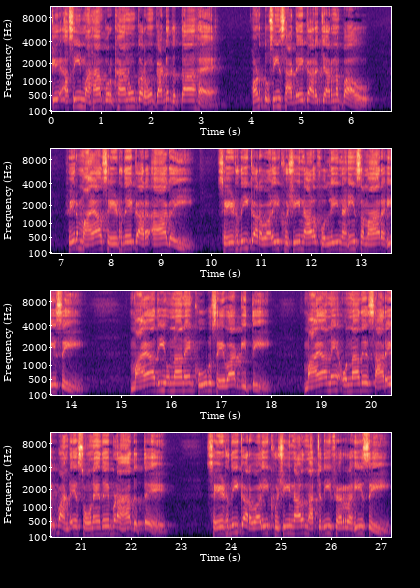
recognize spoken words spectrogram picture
ਕਿ ਅਸੀਂ ਮਹਾਪੁਰਖਾਂ ਨੂੰ ਘਰੋਂ ਕੱਢ ਦਿੱਤਾ ਹੈ। ਹੁਣ ਤੁਸੀਂ ਸਾਡੇ ਘਰ ਚਰਨ ਪਾਓ। ਫਿਰ ਮਾਇਆ ਸੇਠ ਦੇ ਘਰ ਆ ਗਈ। ਸੇਠ ਦੀ ਘਰਵਾਲੀ ਖੁਸ਼ੀ ਨਾਲ ਫੁੱਲੀ ਨਹੀਂ ਸਮਾ ਰਹੀ ਸੀ। ਮਾਇਆ ਦੀ ਉਹਨਾਂ ਨੇ ਖੂਬ ਸੇਵਾ ਕੀਤੀ। ਮਾਇਆ ਨੇ ਉਹਨਾਂ ਦੇ ਸਾਰੇ ਭਾਂਡੇ ਸੋਨੇ ਦੇ ਬਣਾ ਦਿੱਤੇ। ਸੇਠ ਦੀ ਘਰਵਾਲੀ ਖੁਸ਼ੀ ਨਾਲ ਨੱਚਦੀ ਫਿਰ ਰਹੀ ਸੀ।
